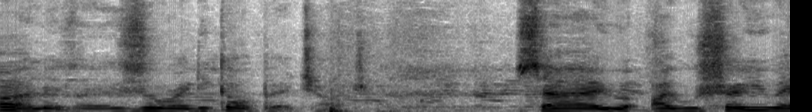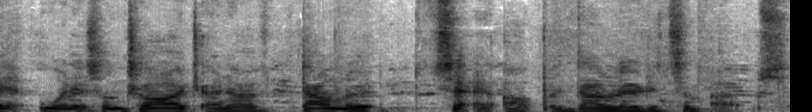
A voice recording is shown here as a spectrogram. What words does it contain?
Oh, it looks like it's already got a bit of charge. So I will show you it when it's on charge, and I've download set it up and downloaded some apps.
